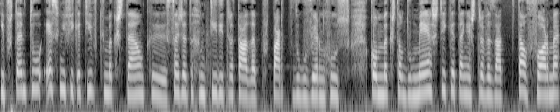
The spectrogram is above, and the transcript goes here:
E, portanto, é significativo que uma questão que seja remetida e tratada por parte do governo russo como uma questão doméstica tenha extravasado de tal forma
